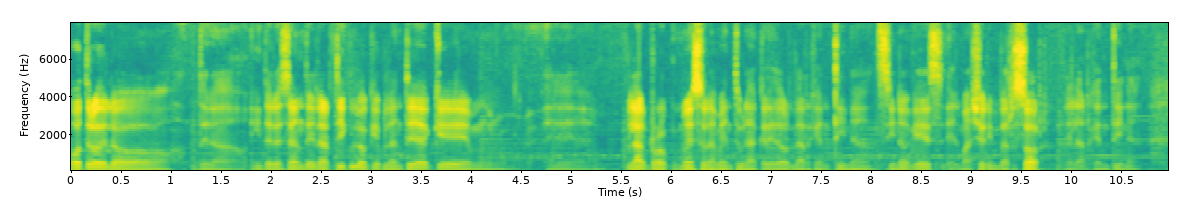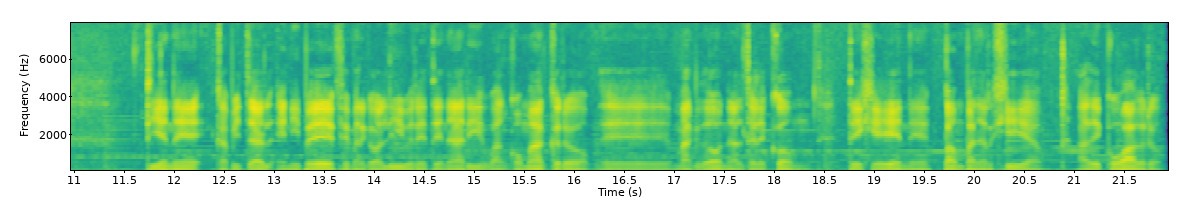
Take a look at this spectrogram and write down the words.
otro de lo, de lo interesante del artículo que plantea que mm, eh, BlackRock no es solamente un acreedor de Argentina, sino que es el mayor inversor en la Argentina. tiene capital en IPF, Mercado Libre, Tenaris, Banco Macro, eh, McDonald's, Telecom, TGN, Pampa Energía, Adeco Agro.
